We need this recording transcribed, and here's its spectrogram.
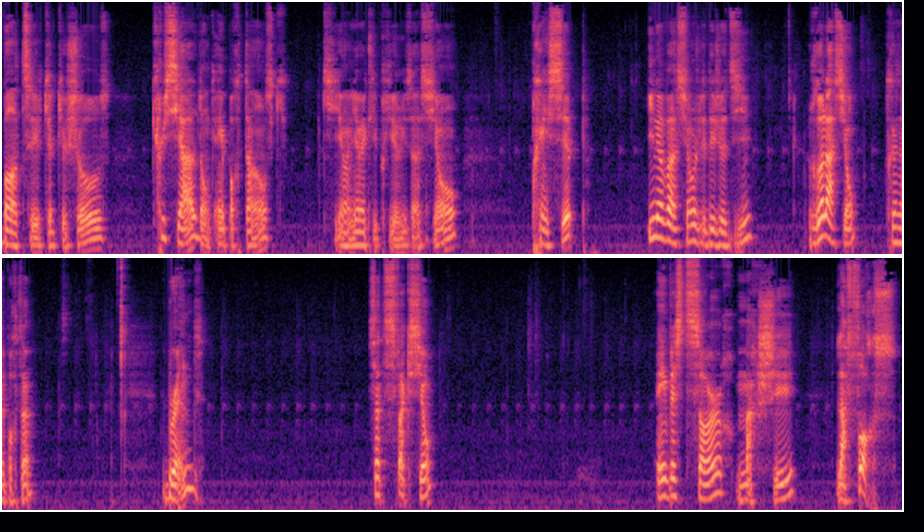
bâtir quelque chose, crucial, donc importance, qui, est en lien avec les priorisations, principe, innovation, je l'ai déjà dit, relation, très important, brand, satisfaction, investisseur, marché, la force,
